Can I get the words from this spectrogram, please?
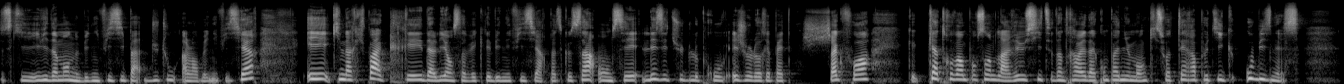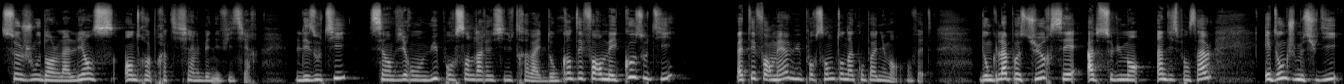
ce qui évidemment ne bénéficie pas du tout à leurs bénéficiaires, et qui n'arrivent pas à créer d'alliance avec les bénéficiaires, parce que ça, on sait, les études le prouvent, et je le répète chaque fois, que 80% de la réussite d'un travail d'accompagnement, qui soit thérapeutique ou business, se joue dans l'alliance entre le praticien et le bénéficiaire. Les outils, c'est environ 8% de la réussite du travail. Donc quand tu es formé qu'aux outils, bah, tu es formé à 8% de ton accompagnement, en fait. Donc la posture, c'est absolument indispensable. Et donc je me suis dit,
